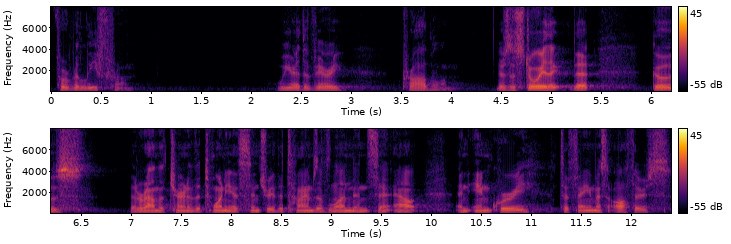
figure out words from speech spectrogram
for relief from. We are the very problem. There's a story that, that goes that around the turn of the 20th century, the Times of London sent out an inquiry to famous authors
